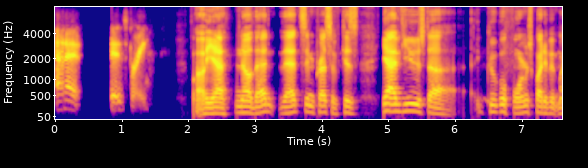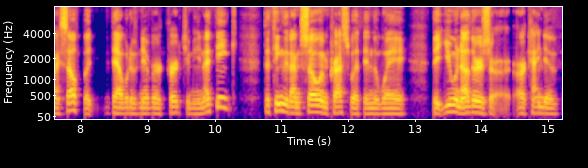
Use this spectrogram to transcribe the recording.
and it is free. Well, yeah, no, that that's impressive because yeah, I've used uh, Google Forms quite a bit myself, but that would have never occurred to me. And I think the thing that I'm so impressed with in the way that you and others are, are kind of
